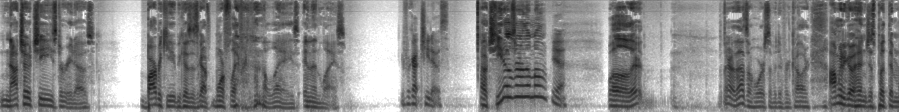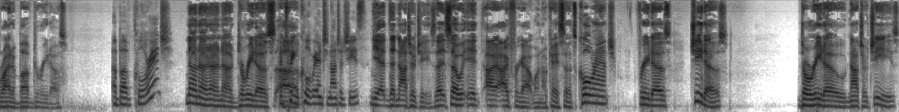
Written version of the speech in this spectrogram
nacho cheese Doritos, barbecue because it's got more flavor than the Lay's, and then Lay's. You forgot Cheetos. Oh, Cheetos are in them. Yeah. Well, they're there. That's a horse of a different color. I'm going to go ahead and just put them right above Doritos. Above Cool Ranch? No, no, no, no. Doritos Between uh, Cool Ranch and nacho cheese? Yeah, the nacho cheese. Uh, So it, I, I forgot one. Okay, so it's Cool Ranch, Fritos, Cheetos, Dorito nacho cheese,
